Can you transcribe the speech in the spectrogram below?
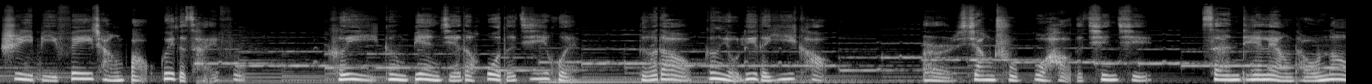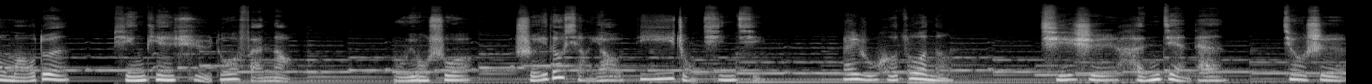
是一笔非常宝贵的财富，可以更便捷地获得机会，得到更有力的依靠。而相处不好的亲戚，三天两头闹矛盾，平添许多烦恼。不用说。谁都想要第一种亲戚，该如何做呢？其实很简单，就是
